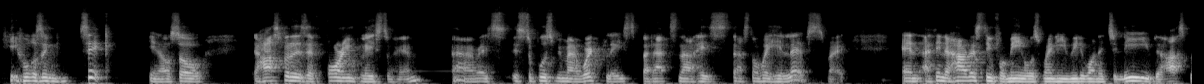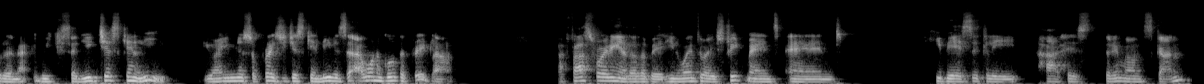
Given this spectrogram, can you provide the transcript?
he wasn't sick you know? So the hospital is a foreign place to him. Um, it's, it's supposed to be my workplace, but that's not his. That's not where he lives, right? And I think the hardest thing for me was when he really wanted to leave the hospital, and we said, "You just can't leave. You are immunosuppressed. You just can't leave." And said, "I want to go to the playground." Fast forwarding a little bit, he went through his treatment, and he basically had his three month scan.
